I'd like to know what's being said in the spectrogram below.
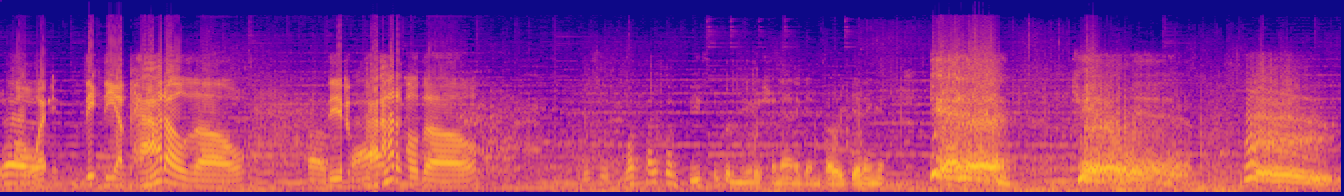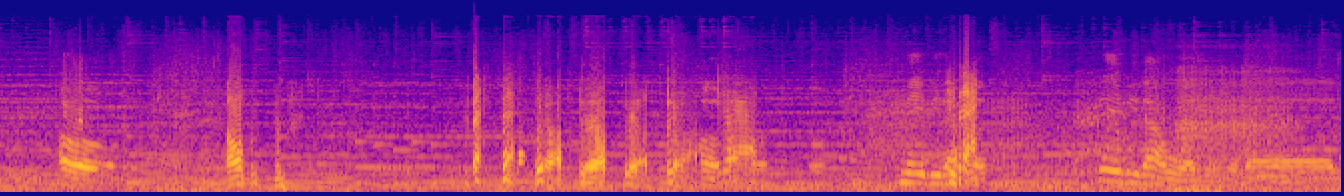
Oh wait, the the Apato though. uh, The Pat- Apato though. This is what type of Beast of Bermuda shenanigans are we getting? Get him! Kill him! oh. Oh. oh. Maybe that was. Maybe that wasn't the best.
